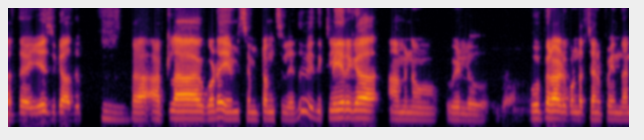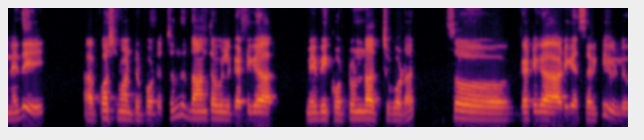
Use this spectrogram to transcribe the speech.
పెద్ద ఏజ్ కాదు. అట్లా కూడా ఏం సిమ్టమ్స్ లేదు. ఇది క్లియర్గా ఆమెను వీళ్ళు ఊపిరాడకుండా చనిపోయింది అనేది పోస్ట్ మార్టం రిపోర్ట్ వచ్చింది. దాంతో వీళ్ళు గట్టిగా మేబీ కొట్టుండొచ్చు కూడా. సో గట్టిగా అడిగేసరికి వీళ్ళు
